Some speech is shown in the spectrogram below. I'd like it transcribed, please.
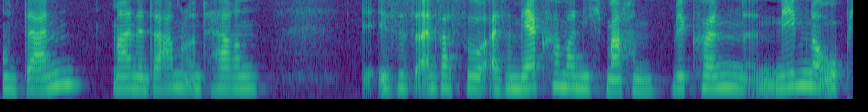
Und dann, meine Damen und Herren, ist es einfach so, also mehr können wir nicht machen. Wir können neben einer OP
